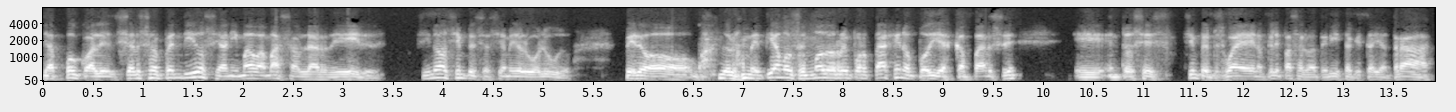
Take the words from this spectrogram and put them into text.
de a poco, al ser sorprendido, se animaba más a hablar de él. Si no, siempre se hacía medio el boludo. Pero cuando lo metíamos en modo reportaje no podía escaparse eh, entonces, siempre, pues, bueno, ¿qué le pasa al baterista que está ahí atrás?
